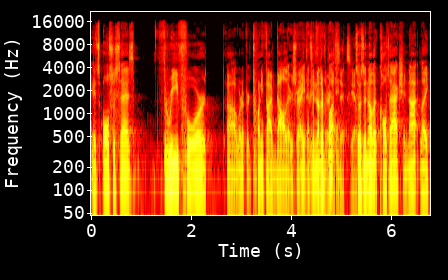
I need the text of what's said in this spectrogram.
it also says three for uh, whatever twenty five dollars, right? That's another button. 36, yeah. So it's another call to action. Not like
